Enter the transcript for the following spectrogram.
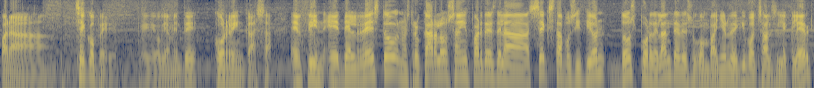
Para Checo Pérez, que obviamente corre en casa. En fin, eh, del resto, nuestro Carlos Sainz parte desde la sexta posición, dos por delante de su compañero de equipo Charles Leclerc.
